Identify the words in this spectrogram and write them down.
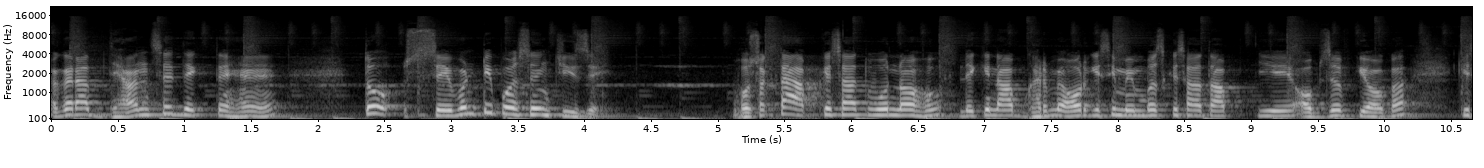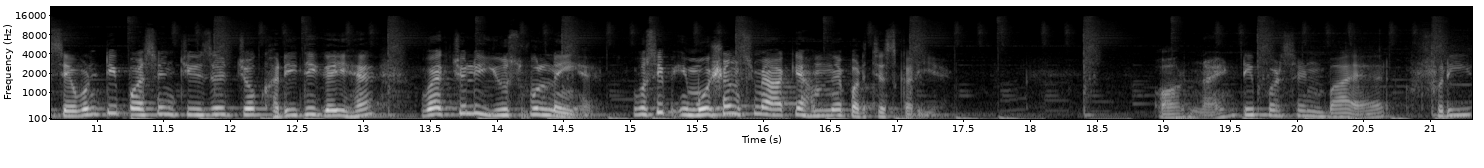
अगर आप ध्यान से देखते हैं तो सेवेंटी परसेंट चीज़ें, हो सकता है आपके साथ वो ना हो, लेकिन आप घर में और किसी मेंबर्स के साथ आप ये ऑब्ज़र्व किया होगा कि 70 परसेंट चीज़ें जो खरीदी गई है, वो एक्चुअली यूज़फुल नहीं है। वो सिर्फ़ इमोशंस में आके हमने परचेस करी है। और 90 परसेंट बायर फ्री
